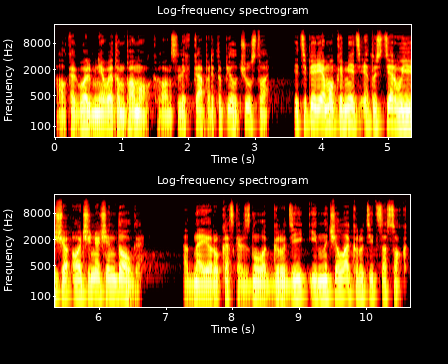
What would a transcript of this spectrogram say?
Алкоголь мне в этом помог. Он слегка притупил чувства, и теперь я мог иметь эту стерву еще очень-очень долго. Одна ее рука скользнула к груди и начала крутить сосок.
